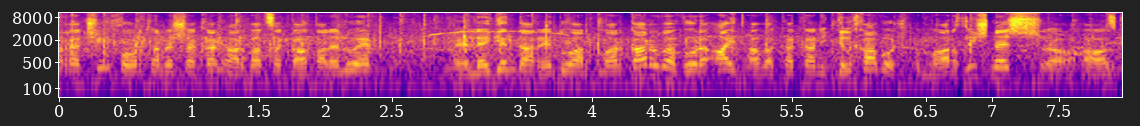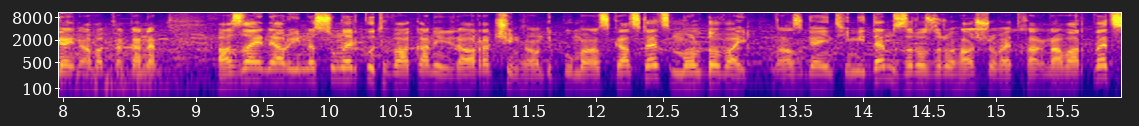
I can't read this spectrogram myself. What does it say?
առաջին խորհրդանշական հարվածը կատարելու է լեգենդար Էդուարդ Մարկարովը, որը այդ հավաքականի գլխավոր մարզիչն էր, ազգային հավաքականը 1992 թվականին իր առաջին հանդիպումը անցկացրեց Մոլդովայի ազգային թիմի դեմ 0-0 հաշվով այդ խաղն ավարտվեց։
